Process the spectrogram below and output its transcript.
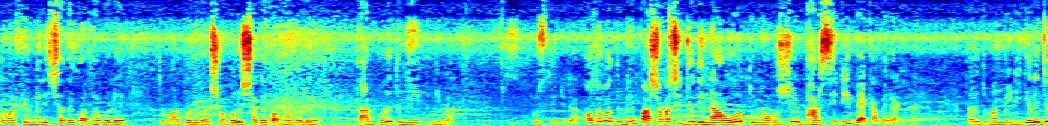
তোমার ফ্যামিলির সাথে কথা বলে, তোমার পরিবার সকলের সাথে কথা বলে, তারপরে তুমি নিবা প্রস্তুতিটা। অথবা তুমি পাশাপাশি যদি নাও, তুমি অবশ্যই ভার্সিটি ব্যাকআপে রাখবে। তাহলে তোমার মেডিকেলে যে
